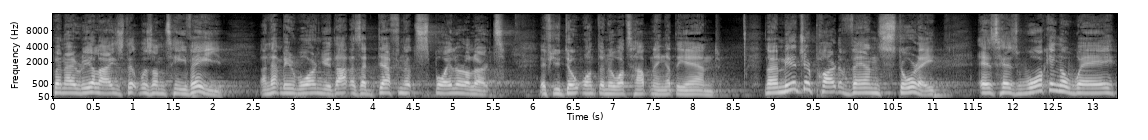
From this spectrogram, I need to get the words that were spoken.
when I realised it was on TV. And let me warn you, that is a definite spoiler alert if you don't want to know what's happening at the end. Now, a major part of Venn's story is his walking away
